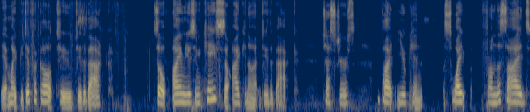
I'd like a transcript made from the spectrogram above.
it might be difficult to do the back. So I am using a case, so I cannot do the back gestures, but you can swipe from the sides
